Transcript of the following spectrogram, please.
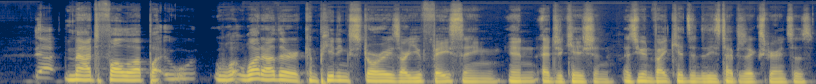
Matt to follow up what other competing stories are you facing in education as you invite kids into these types of experiences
